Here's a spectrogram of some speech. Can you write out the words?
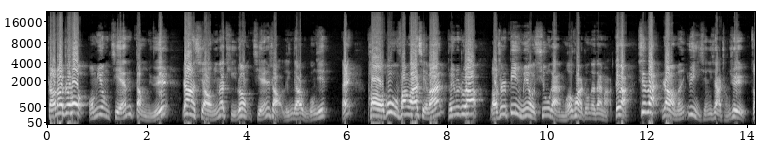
找到之后，我们用减等于让小明的体重减少零点五公斤。跑步方法写完，同学们注意啊，老师并没有修改模块中的代码，对吧？现在让我们运行一下程序，走。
